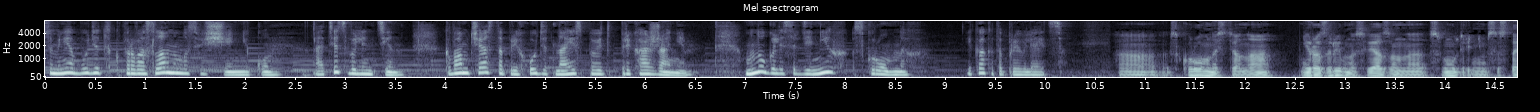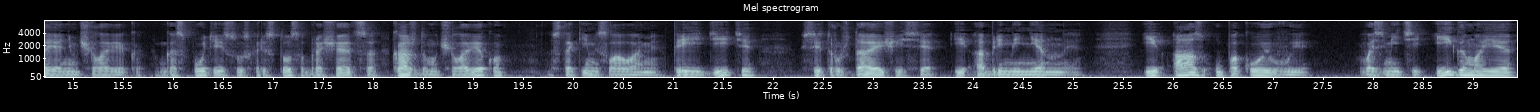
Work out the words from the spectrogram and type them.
Вопрос у меня будет к православному священнику. Отец Валентин, к вам часто приходят на исповедь прихожане. Много ли среди них скромных? И как это проявляется? А, скромность, она неразрывно связана с внутренним состоянием человека. Господь Иисус Христос обращается к каждому человеку с такими словами. «Приидите, все труждающиеся и обремененные, и аз упокою вы. Возьмите иго мое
